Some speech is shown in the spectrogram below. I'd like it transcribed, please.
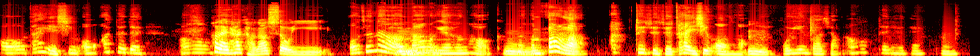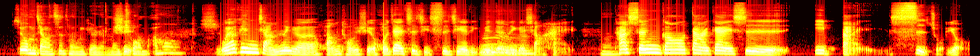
哦，他也姓翁啊，对对。哦，后来他考到兽医，哦，真的蛮好，也很好，嗯，很棒了啊。对对对，他也姓翁哦。嗯，我一直要讲哦，对对对，嗯，所以我们讲的是同一个人，没错嘛。哦，是。我要跟你讲那个黄同学活在自己世界里面的那个小孩，嗯，他身高大概是一百四左右，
